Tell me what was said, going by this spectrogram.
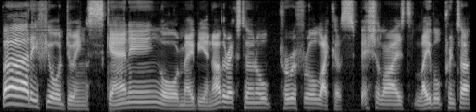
But if you're doing scanning or maybe another external peripheral like a specialized label printer,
